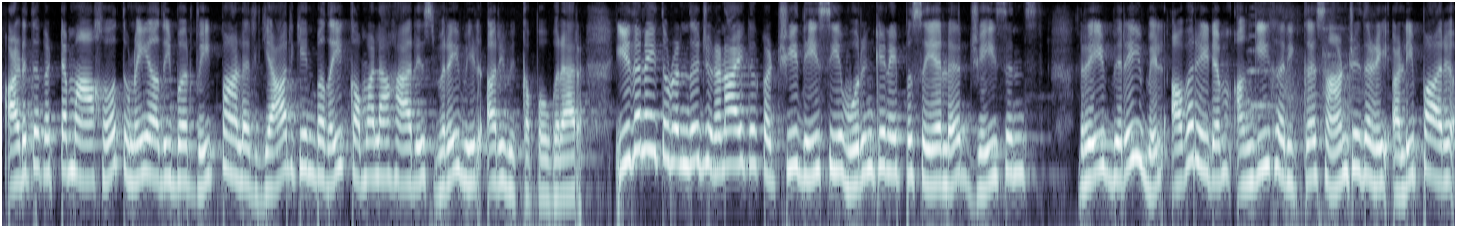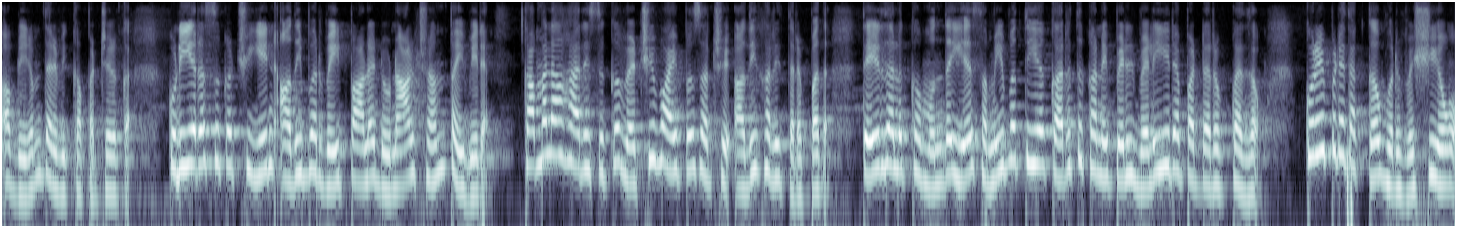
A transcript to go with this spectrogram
அடுத்த கட்டமாக துணை அதிபர் வேட்பாளர் யார் என்பதை கமலா ஹாரிஸ் விரைவில் அறிவிக்கப் போகிறார். இதனைத் தொடர்ந்து ஜனநாயக கட்சி தேசிய ஒருங்கிணைப்பு செயலர் ஜெய்சன்ஸ் ரே விரைவில் அவரிடம் அங்கீகரிக்க சான்றிதழை அளிப்பார் அப்படின்னு தெரிவிக்கப்பட்டிருக்கு. குடியரசுக் கட்சியின் அதிபர் வேட்பாளர் டொனால்ட் ட்ரம்ப்பை விட கமலா ஹாரிஸுக்கு வெற்றி வாய்ப்பு சற்று அதிகரித்திருப்பது. தேர்தலுக்கு முந்தைய சமீபத்திய கருத்து கணிப்பில் வெளியிடப்பட்டிருப்பதும் குறிப்பிடத்தக்க ஒரு விஷயம்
